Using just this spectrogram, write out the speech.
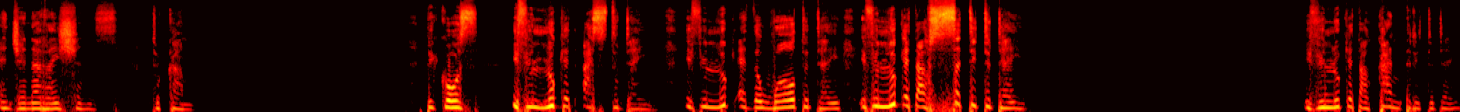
and generations to come. Because if you look at us today, if you look at the world today, if you look at our city today, if you look at our country today,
